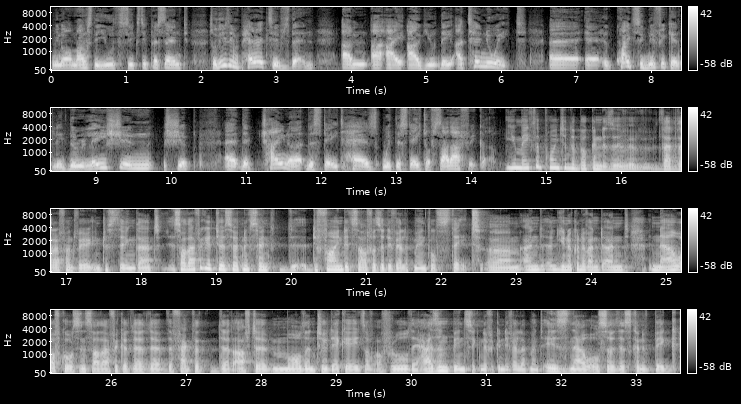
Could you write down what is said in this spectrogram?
you know amongst the youth 60% so these imperatives then um, I, argue they attenuate uh, uh, quite significantly the relationship uh, that China, the state, has with the state of South Africa. You make the point in the book, and that, that I found very interesting, that South Africa, to a certain extent, d- defined itself as a developmental state, um, and, and, you know, kind of, and and now, of course, in South Africa, the the, the fact that that after more than two decades of, of rule, there hasn't been significant development is now also this kind of big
